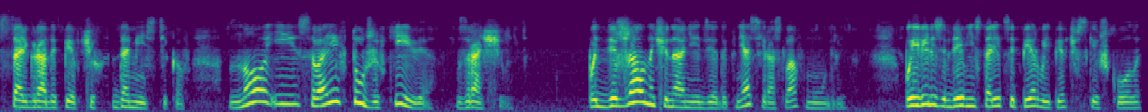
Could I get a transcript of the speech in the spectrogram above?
с Царьграда певчих доместиков, но и своих тут же в Киеве взращивать. Поддержал начинание деда князь Ярослав Мудрый. Появились в древней столице первые певческие школы,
